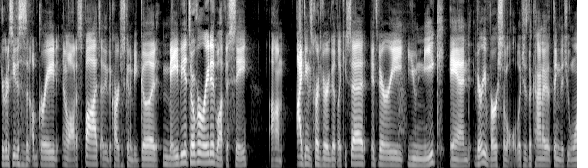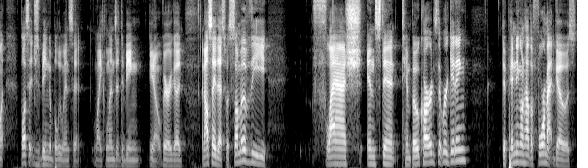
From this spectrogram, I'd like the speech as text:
you're going to see this as an upgrade in a lot of spots. I think the card's just going to be good. Maybe it's overrated. We'll have to see. Um, I think this card's very good, like you said. It's very unique and very versatile, which is the kind of thing that you want. Plus, it just being a blue instant like lends it to being you know very good. And I'll say this with some of the flash instant tempo cards that we're getting, depending on how the format goes,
